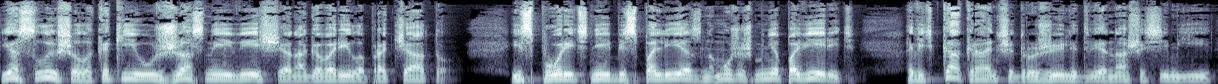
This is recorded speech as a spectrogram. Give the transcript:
Я слышала, какие ужасные вещи она говорила про Чато. И спорить с ней бесполезно, можешь мне поверить. А ведь как раньше дружили две наши семьи.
